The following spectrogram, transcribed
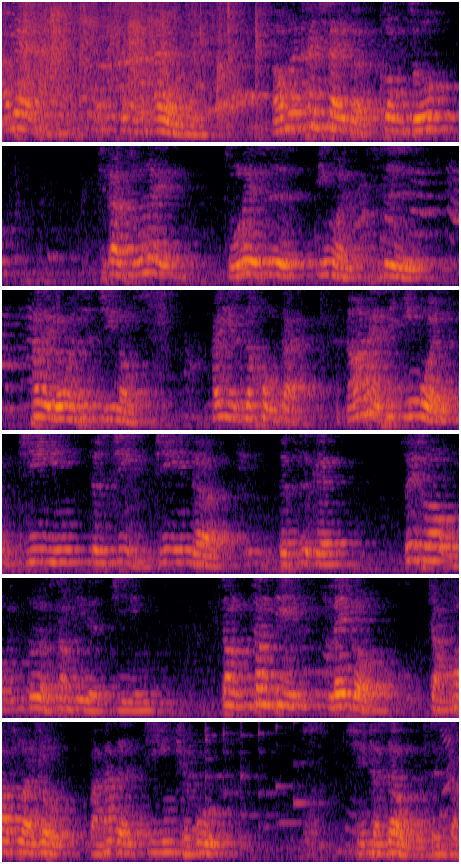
阿妹，真的很爱我们。好，我们来看下一个种族，呃，族类，族类是英文是它的原文是 genos，它意思是后代，然后它也是英文基因，就是 gene 基因的的字根，所以说我们都有上帝的基因，上上帝 Lego 讲话出来之后，把他的基因全部形成在我们的身上。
